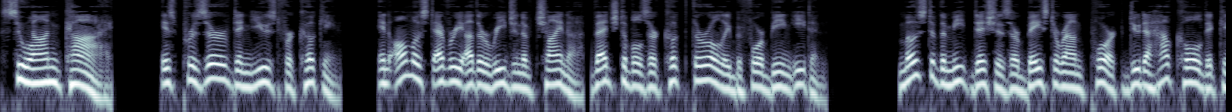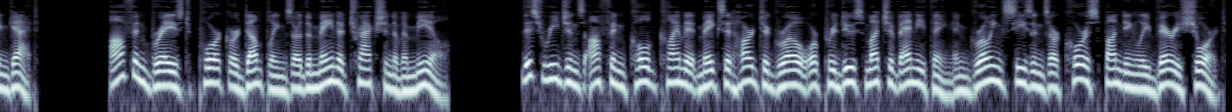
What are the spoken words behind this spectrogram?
suan kai, is preserved and used for cooking. In almost every other region of China, vegetables are cooked thoroughly before being eaten. Most of the meat dishes are based around pork due to how cold it can get. Often braised pork or dumplings are the main attraction of a meal. This region's often cold climate makes it hard to grow or produce much of anything and growing seasons are correspondingly very short.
